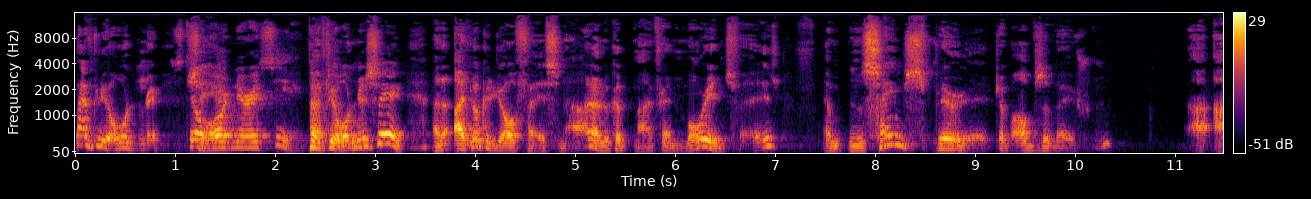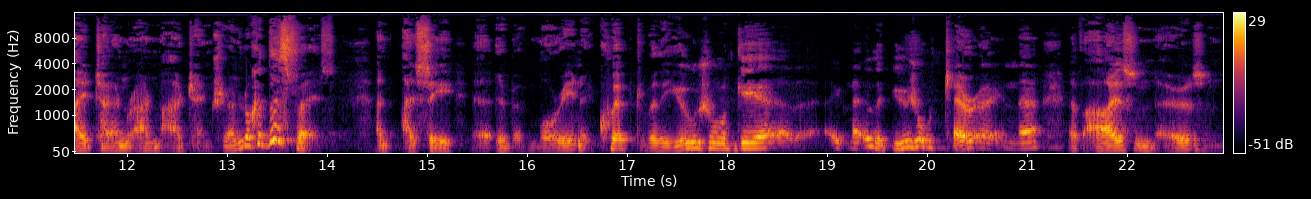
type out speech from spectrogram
perfectly ordinary Still seeing. ordinary seeing. Perfectly ordinary seeing. And I look at your face now, and I look at my friend Maureen's face, and in the same spirit of observation, I, I turn round my attention and look at this face. And I see uh, Maureen equipped with the usual gear, you know, the usual terror in there of eyes and nose. And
